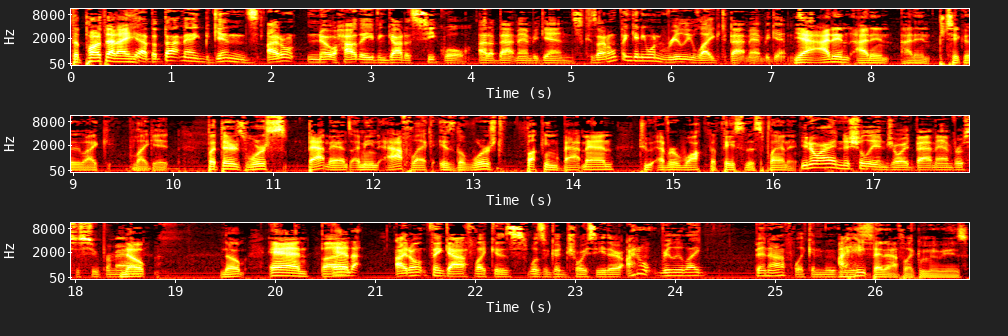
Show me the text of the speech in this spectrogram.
the part that I yeah, but Batman Begins, I don't know how they even got a sequel out of Batman Begins because I don't think anyone really liked Batman Begins. Yeah, I didn't, I didn't, I didn't particularly like like it. But there's worse Batmans. I mean, Affleck is the worst fucking Batman to ever walk the face of this planet. You know, I initially enjoyed Batman versus Superman. Nope, nope. And but and I don't think Affleck is was a good choice either. I don't really like Ben Affleck in movies. I hate Ben Affleck in movies.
